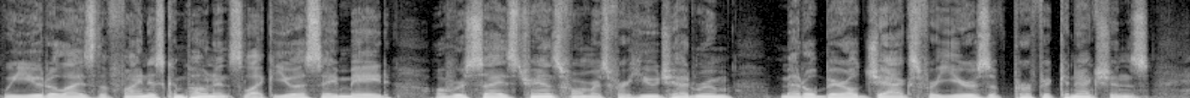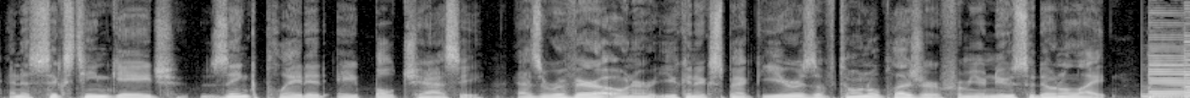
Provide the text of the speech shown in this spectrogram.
We utilize the finest components like USA made oversized transformers for huge headroom, metal barrel jacks for years of perfect connections, and a 16 gauge zinc plated 8 bolt chassis. As a Rivera owner, you can expect years of tonal pleasure from your new Sedona Lite.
